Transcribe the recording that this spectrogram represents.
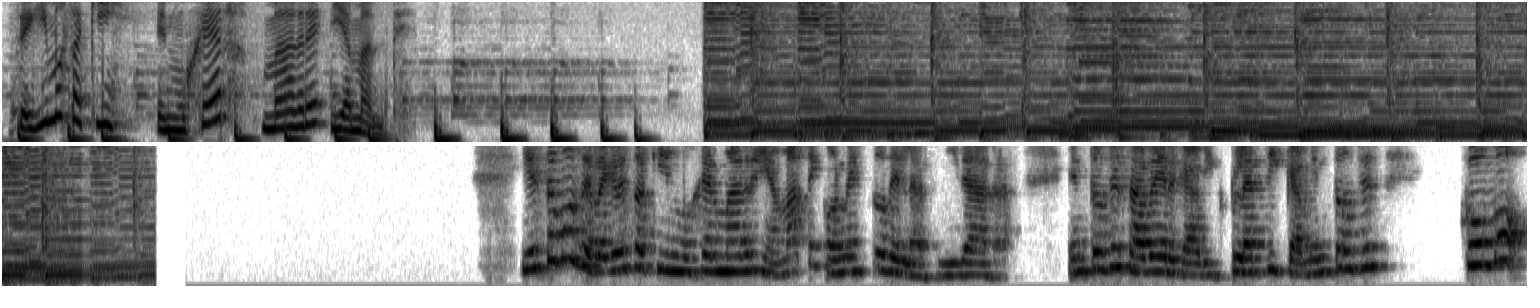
Seguimos aquí en Mujer, Madre y Amante. Y estamos de regreso aquí en Mujer, Madre y Amate con esto de las miradas. Entonces, a ver, Gaby, platícame. Entonces, ¿cómo,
